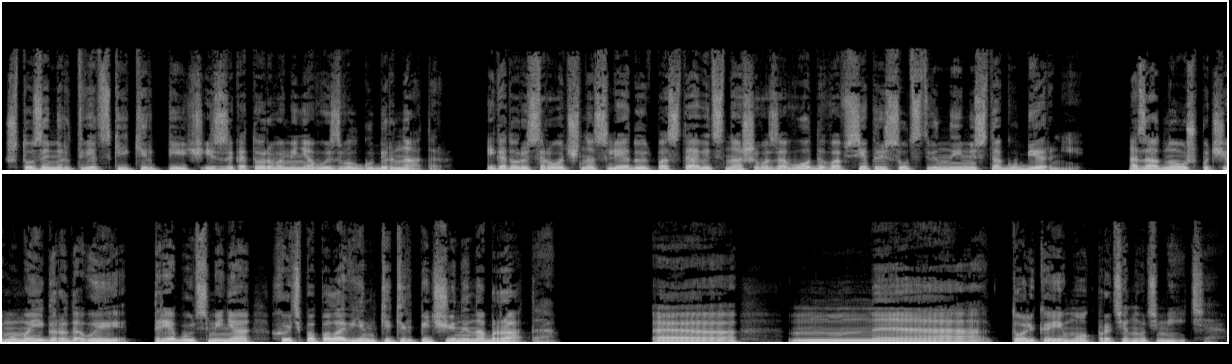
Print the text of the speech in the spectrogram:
что за мертвецкий кирпич, из-за которого меня вызвал губернатор?» и который срочно следует поставить с нашего завода во все присутственные места губернии. А заодно уж почему мои городовые требуют с меня хоть по половинке кирпичины на брата. э только и мог протянуть Митя.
